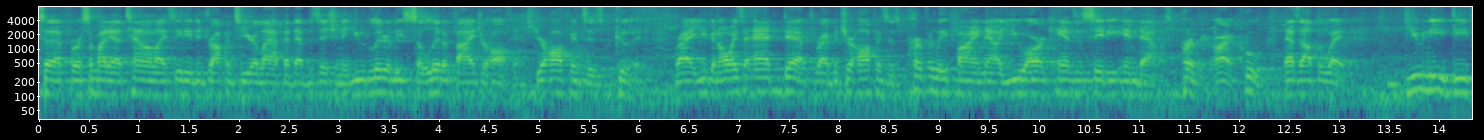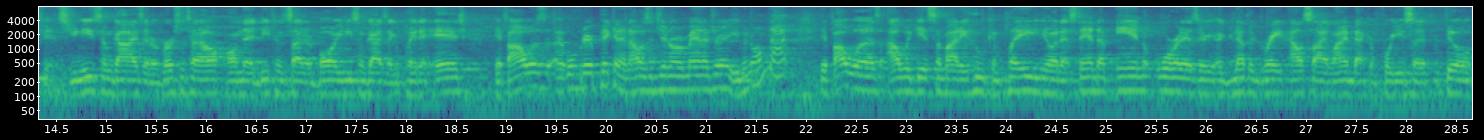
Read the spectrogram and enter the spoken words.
to for somebody at talent like CeeDee to drop into your lap at that position, and you literally solidified your offense. Your offense is good, right? You can always add depth, right? But your offense is perfectly fine now. You are Kansas City in Dallas. Perfect. All right, cool. That's out the way you need defense. You need some guys that are versatile on that defense side of the ball. You need some guys that can play the edge. If I was uh, over there picking and I was a general manager, even though I'm not, if I was, I would get somebody who can play, you know, that stand up end or as a, another great outside linebacker for you. So if you feel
